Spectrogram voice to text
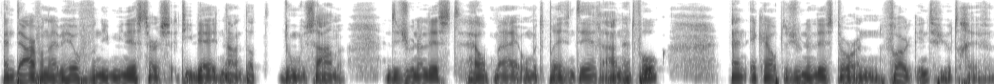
En daarvan hebben heel veel van die ministers het idee, nou, dat doen we samen. De journalist helpt mij om het te presenteren aan het volk. En ik help de journalist door een vrolijk interview te geven.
